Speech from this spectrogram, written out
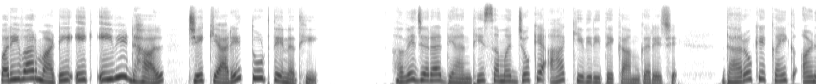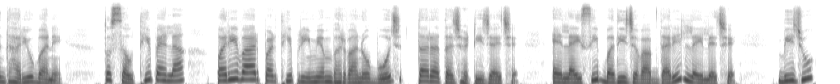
પરિવાર માટે એક એવી ઢાલ જે ક્યારે તૂટતે નથી. હવે જરા ધ્યાનથી સમજજો કે આ કેવી રીતે કામ કરે છે. ધારો કે કંઈક અણધાર્યું બને, તો સૌથી પહેલાં પરિવાર પરથી પ્રીમિયમ ભરવાનો બોજ તરત જ હટી જાય છે. એલઆઈસી બધી જવાબદારી લઈ લે છે. બીજું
